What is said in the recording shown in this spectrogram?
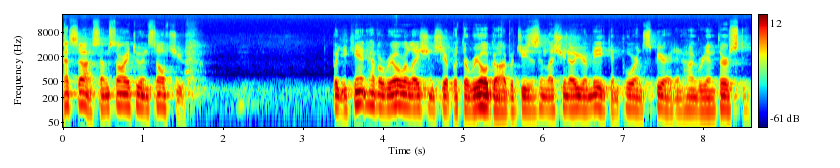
That's us. I'm sorry to insult you. But you can't have a real relationship with the real God, with Jesus, unless you know you're meek and poor in spirit and hungry and thirsty,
